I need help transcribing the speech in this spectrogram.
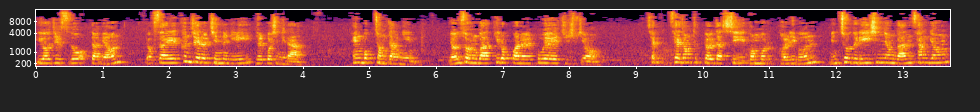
이어질 수 없다면 역사에 큰 죄를 짓는 일이 될 것입니다. 행복청장님, 연수원과 기록관을 보호해 주십시오. 세- 세종특별자치 건물 건립은 민초들이 10년간 상경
